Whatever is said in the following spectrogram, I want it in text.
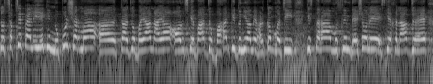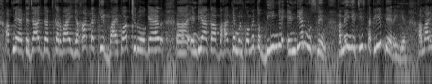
तो सबसे पहले ये कि नुपुर शर्मा का जो बयान आया और उसके बाद जो बाहर की दुनिया में हड़कम मची, किस तरह मुस्लिम देशों ने इसके खिलाफ जो है अपने एहतजाज दर्ज करवाए, यहाँ तक कि बाइकआउट शुरू हो गया है इंडिया का बाहर के मुल्कों में। तो बींग ए इंडियन मुस्लिम हमें ये चीज़ तकलीफ़ दे रही है। हमारे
